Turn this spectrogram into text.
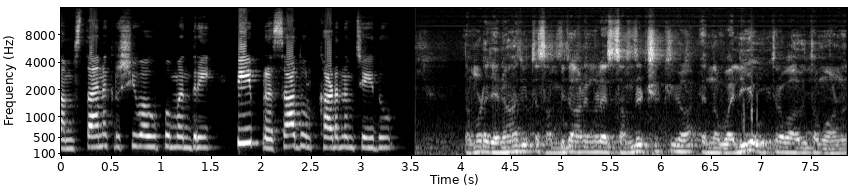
സംസ്ഥാന കൃഷി വകുപ്പ് മന്ത്രി പി പ്രസാദ് ഉദ്ഘാടനം ചെയ്തു. നമ്മുടെ ജനാധിപത്യ സംവിധാനങ്ങളെ സംരക്ഷിക്കുക എന്ന വലിയ ഉത്തരവാദിത്തമാണ്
